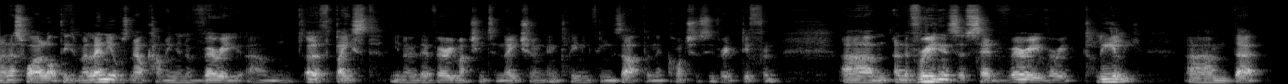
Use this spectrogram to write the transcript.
and that's why a lot of these millennials now coming in are very um, earth based. You know, they're very much into nature and, and, cleaning things up, and their consciousness is very different. Um, and the Viridians have said very, very clearly um, that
